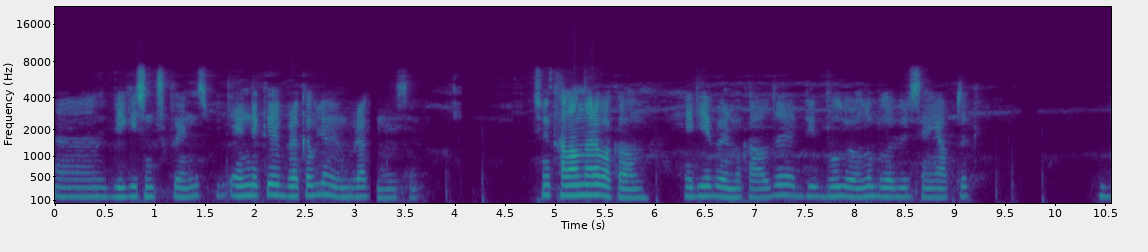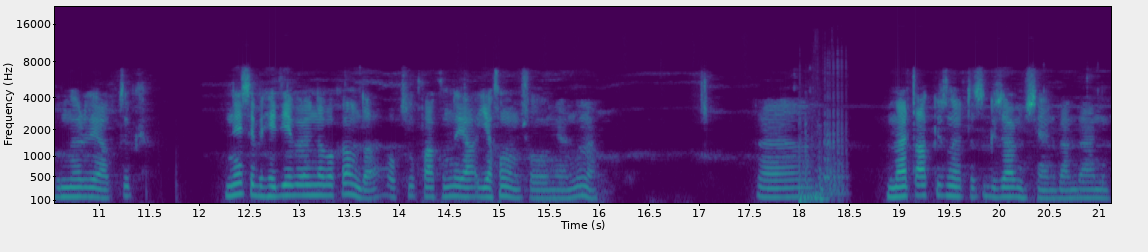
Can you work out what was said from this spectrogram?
Ee, bilgi için tıklayınız. Elindekileri bırakabiliyor muyum? Bırakmıyor neyse. Şimdi kalanlara bakalım. Hediye bölümü kaldı. Bir bul yolunu bulabilirsen yaptık. Bunları da yaptık. Neyse bir hediye bölümüne bakalım da okçuluk farkında ya yapamamış olalım yani değil mi? Ee, Mert Akgüz'ün haritası güzelmiş yani ben beğendim.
